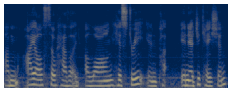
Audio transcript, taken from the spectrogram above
Um, I also have a, a long history in, in education.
